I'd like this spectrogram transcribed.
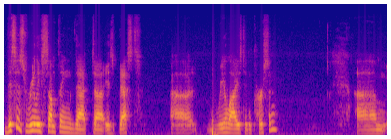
this is really something that uh, is best uh, realized in person. Um,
